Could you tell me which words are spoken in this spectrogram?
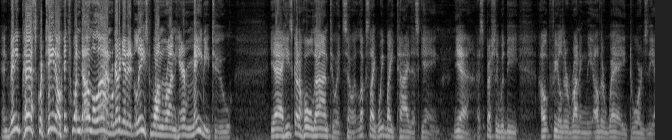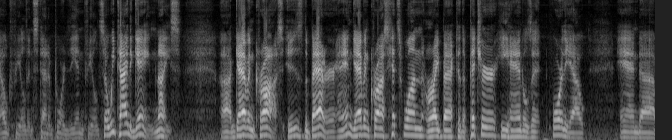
And Vinny Pasquantino hits one down the line. We're going to get at least one run here, maybe two. Yeah, he's going to hold on to it, so it looks like we might tie this game. Yeah, especially with the outfielder running the other way towards the outfield instead of towards the infield. So we tie the game. Nice. Uh, Gavin Cross is the batter, and Gavin Cross hits one right back to the pitcher. He handles it for the out, and uh,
